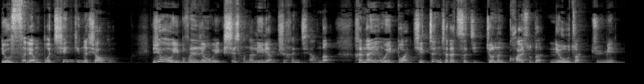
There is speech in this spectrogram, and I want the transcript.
有四两拨千斤的效果。又有一部分人认为，市场的力量是很强的，很难因为短期政策的刺激就能快速的扭转局面。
